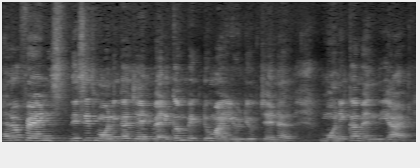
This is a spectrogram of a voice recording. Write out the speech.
Hello friends this is Monika Jain welcome back to my YouTube channel Monika mehndi art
